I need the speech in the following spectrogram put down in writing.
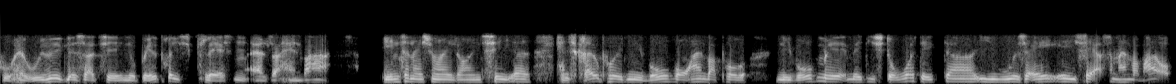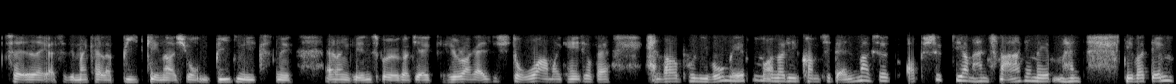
kunne have udviklet sig til Nobelprisklassen. Altså, han var internationalt orienteret. Han skrev på et niveau, hvor han var på niveau med, med de store digtere i USA, især som han var meget optaget af, altså det man kalder beat-generationen, beatniksene, Allen Ginsberg og Jack Kerouac, alle de store amerikanske forfattere. Han var jo på niveau med dem, og når de kom til Danmark, så opsøgte de, om han snakkede med dem. Han, det var dem,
